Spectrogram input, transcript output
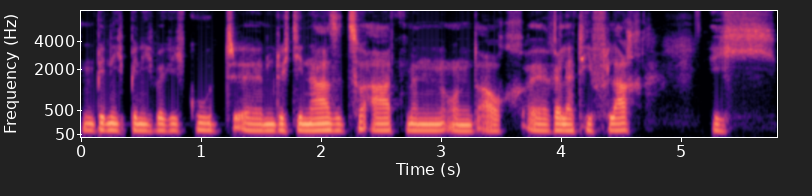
bin ich, bin ich wirklich gut ähm, durch die Nase zu atmen und auch äh, relativ flach. Ich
